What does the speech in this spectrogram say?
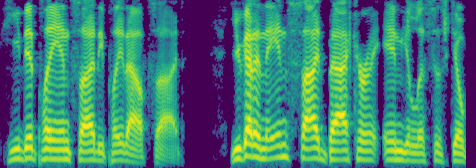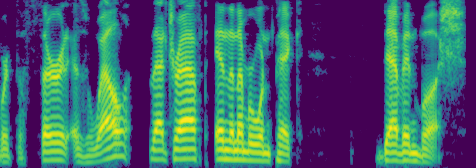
He did play inside, he played outside. You got an inside backer in Ulysses Gilbert III as well, that draft, and the number one pick, Devin Bush.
